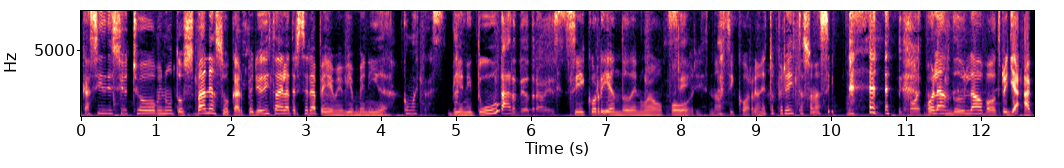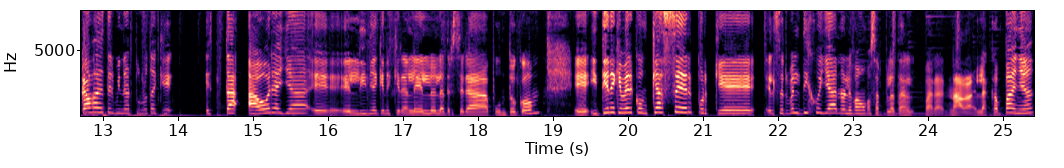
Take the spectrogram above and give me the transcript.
casi 18 minutos. Vane Azócar, periodista de la tercera PM, bienvenida. ¿Cómo estás? Bien, ¿y tú? Tarde otra vez. Sí, corriendo de nuevo, pobres. No, así corren. Estos periodistas son así. ¿Cómo estás? Volando de un lado para otro. Ya, acaba de terminar tu nota que está ahora ya eh, en línea quienes quieran leerlo en la tercera.com eh, y tiene que ver con qué hacer porque el CERVEL dijo ya no les vamos a pasar plata para nada en las campañas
